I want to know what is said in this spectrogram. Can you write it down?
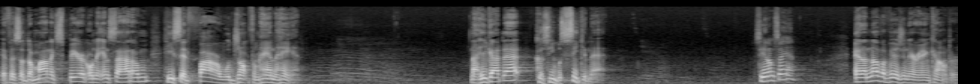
if it's a demonic spirit on the inside of them, he said, fire will jump from hand to hand. Now he got that because he was seeking that. See what I'm saying? And another visionary encounter.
